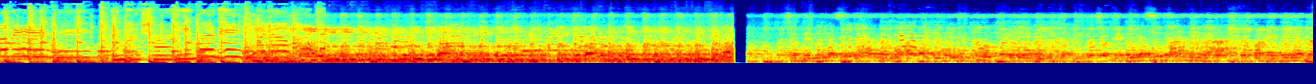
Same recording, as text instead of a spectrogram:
Yeah.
